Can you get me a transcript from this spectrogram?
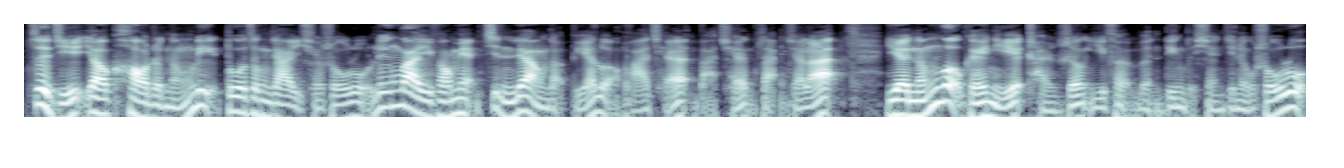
自己要靠着能力多增加一些收入；另外一方面，尽量的别乱花钱，把钱攒下来，也能够给你产生一份稳定的现金流收入。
